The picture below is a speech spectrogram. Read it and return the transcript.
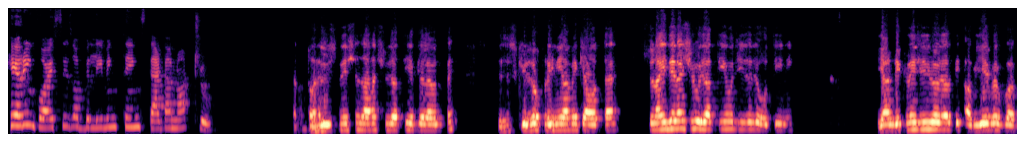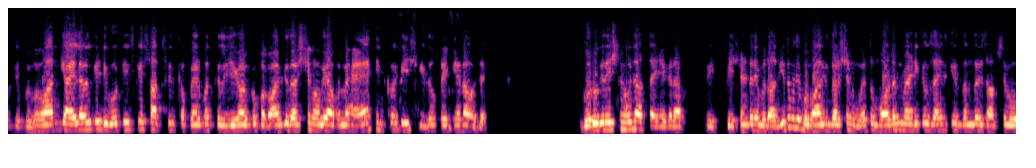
Hearing voices or believing things that are not true. तो हेलुसिनेशन आना शुरू जाती है अगले लेवल पे। जैसे स्किजोफ्रेनिया में क्या होता है? सुनाई देना शुरू हो जाती है वो चीज़ें जो होती नहीं। या दिखने शुरू हो जाती। अब ये भगवान के हाई लेवल के डिवोटीज के साथ फिर कंपेयर मत कर लीजिएगा। उनको भगवान के दर्शन हो गया मतलब है? इनको ये स्किजोफ्रेनिया ना हो जाए। गुरु के देश में हो जाता है अगर आप पेशेंट ने बता दिया तो मुझे भगवान के दर्शन हुए तो मॉडर्न मेडिकल साइंस के अंदर हिसाब से वो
